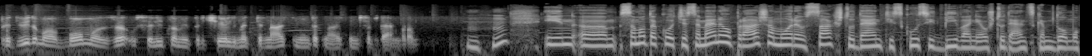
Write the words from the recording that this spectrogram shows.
Predvidoma bomo z uselitvami pričeli med 13. in 15. septembrom. Uh -huh. In um, samo tako, če se mene vpraša, mora vsak študent izkusiti bivanje v študentskem domu.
